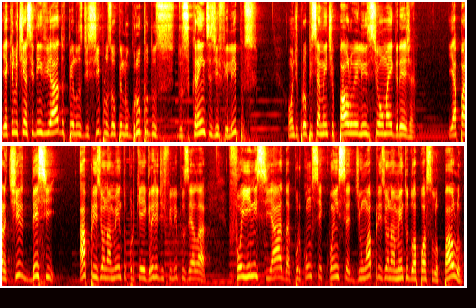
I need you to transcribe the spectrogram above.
E aquilo tinha sido enviado pelos discípulos ou pelo grupo dos, dos crentes de Filipos, onde propiciamente Paulo ele iniciou uma igreja. E a partir desse aprisionamento, porque a igreja de Filipos ela foi iniciada por consequência de um aprisionamento do apóstolo Paulo,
